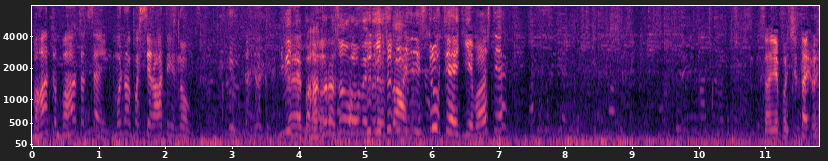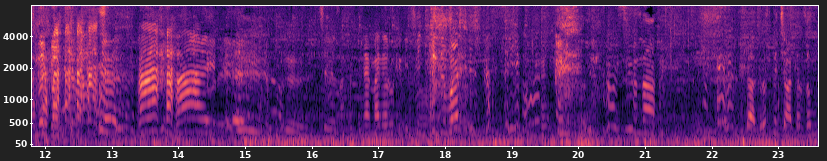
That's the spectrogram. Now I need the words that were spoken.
Багато, багато цей. Можна постирати і знову. Е, Багаторазового Тут, тут, тут використання. інструкція є, бачите? як? Саня, почитай, ознакомся. У мене руки від цього. Інструкцію? Інструкцію на... Так, розпечатав, залупив.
